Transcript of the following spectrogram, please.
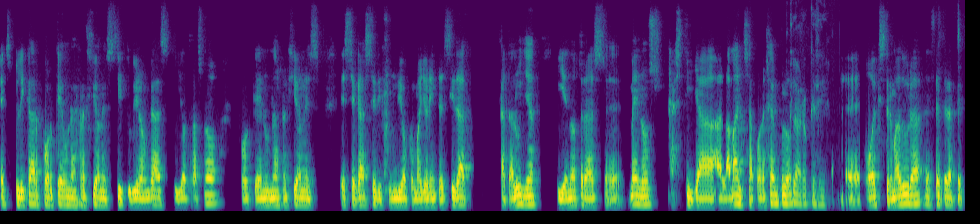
explicar por qué unas regiones sí tuvieron gas y otras no, porque en unas regiones ese gas se difundió con mayor intensidad. Cataluña y en otras eh, menos, Castilla-La Mancha, por ejemplo. Claro que sí. Eh, o Extremadura, etcétera, etcétera.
